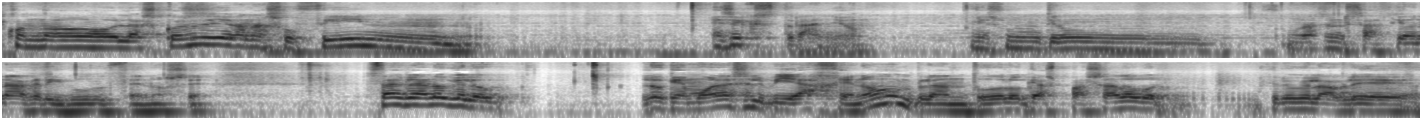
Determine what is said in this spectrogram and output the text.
cuando las cosas llegan a su fin, es extraño. Es un, tiene un- una sensación agridulce, no sé. Está claro que lo, lo que mola es el viaje, ¿no? En plan, todo lo que has pasado, creo que lo hablé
